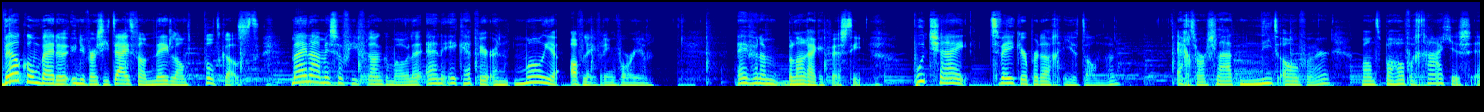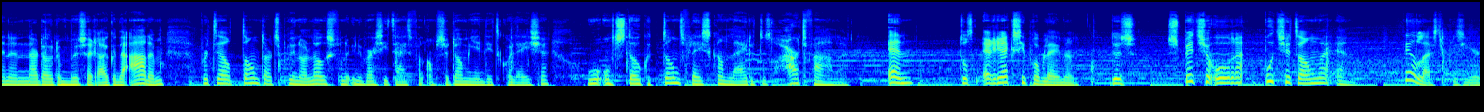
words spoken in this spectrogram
Welkom bij de Universiteit van Nederland podcast. Mijn naam is Sophie Frankenmolen en ik heb weer een mooie aflevering voor je. Even een belangrijke kwestie. Poets jij twee keer per dag je tanden? Echt hoor, slaat niet over. Want behalve gaatjes en een naar dode mussen ruikende adem... vertelt tandarts Bruno Loos van de Universiteit van Amsterdam in dit college... hoe ontstoken tandvlees kan leiden tot hartfalen. En tot erectieproblemen. Dus spits je oren, poets je tanden en veel luisterplezier.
